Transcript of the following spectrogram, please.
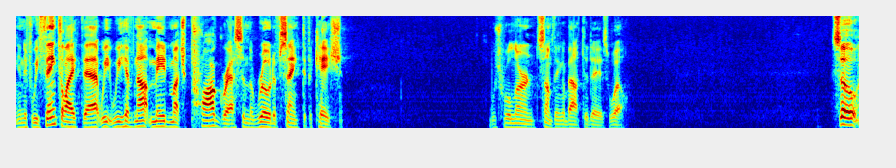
And if we think like that, we, we have not made much progress in the road of sanctification, which we'll learn something about today as well. So,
